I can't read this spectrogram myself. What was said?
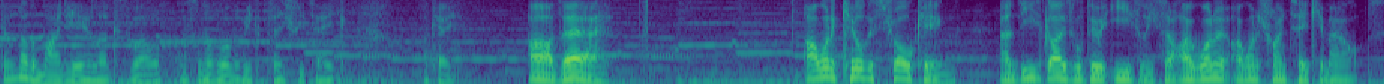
Got another mine here, look, as well. That's another one that we could potentially take. Okay. Ah, there. I want to kill this Troll King. And these guys will do it easily, so I want to I want to try and take him out.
